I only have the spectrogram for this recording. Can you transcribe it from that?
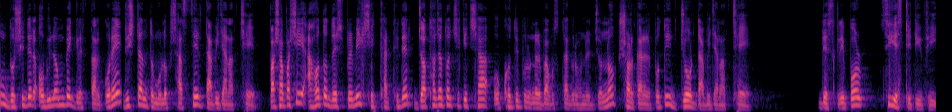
এবং দোষীদের অবিলম্বে গ্রেফতার করে দৃষ্টান্তমূলক শাস্তির দাবি জানাচ্ছে। পাশাপাশি আহত দেশপ্রেমিক শিক্ষার্থীদের যথাযথ চিকিৎসা ও ক্ষতিপূরণের ব্যবস্থা গ্রহণের জন্য সরকারের প্রতি জোর দাবি জানাচ্ছে। ডেস্ক রিপোর্ট সিএসটি টিভি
